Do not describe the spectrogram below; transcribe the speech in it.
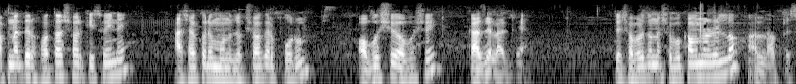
আপনাদের হতাশ হওয়ার কিছুই নেই। আশা করি মনোযোগ সহকারে পড়ুন। অবশ্যই অবশ্যই কাজে লাগবে। তো সবার জন্য শুভকামনা রইল। আল্লাহ হাফেজ।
